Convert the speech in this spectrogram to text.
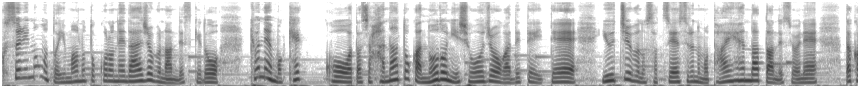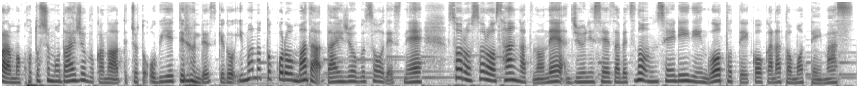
薬飲むと今のところね大丈夫なんですけど去年も結構私鼻とか喉に症状が出ていて YouTube の撮影するのも大変だったんですよね。だからまあ今年も大丈夫かなってちょっと怯えてるんですけど今のところまだ大丈夫そうですね。そろそろ3月のね12星座別の運勢リーディングを取っていこうかなと思っています。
